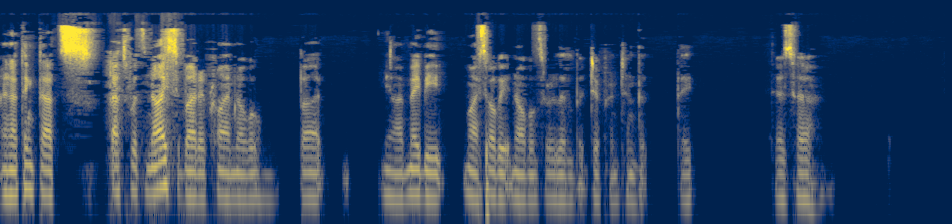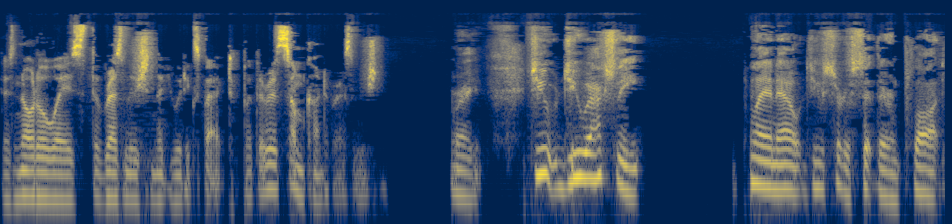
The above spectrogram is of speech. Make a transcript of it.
and I think that's that's what's nice about a crime novel. But you know, maybe my Soviet novels are a little bit different in that they there's a there's not always the resolution that you would expect, but there is some kind of resolution. Right. Do you do you actually plan out? Do you sort of sit there and plot,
